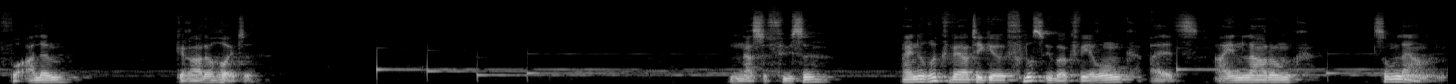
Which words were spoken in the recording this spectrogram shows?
Vor allem gerade heute. Nasse Füße, eine rückwärtige Flussüberquerung als Einladung zum Lernen.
